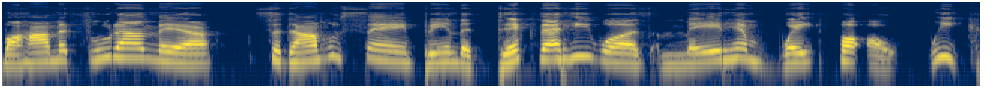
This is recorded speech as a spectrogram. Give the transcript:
Muhammad flew down there. Saddam Hussein, being the dick that he was, made him wait for a week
